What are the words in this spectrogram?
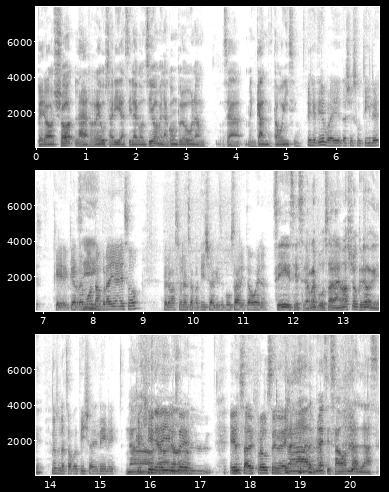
Pero yo la reusaría, si la consigo me la compro una. O sea, me encanta, está buenísimo. Es que tienen por ahí detalles sutiles que, que remontan Sí. por ahí a eso, pero hace una zapatilla que se puede usar y está buena. Sí, sí, se re puede usar. Además yo creo que... No es una zapatilla de nene. No, que tiene no, ahí, no, no, sé, el Elsa de Frozen ahí. Claro, no es esa onda las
